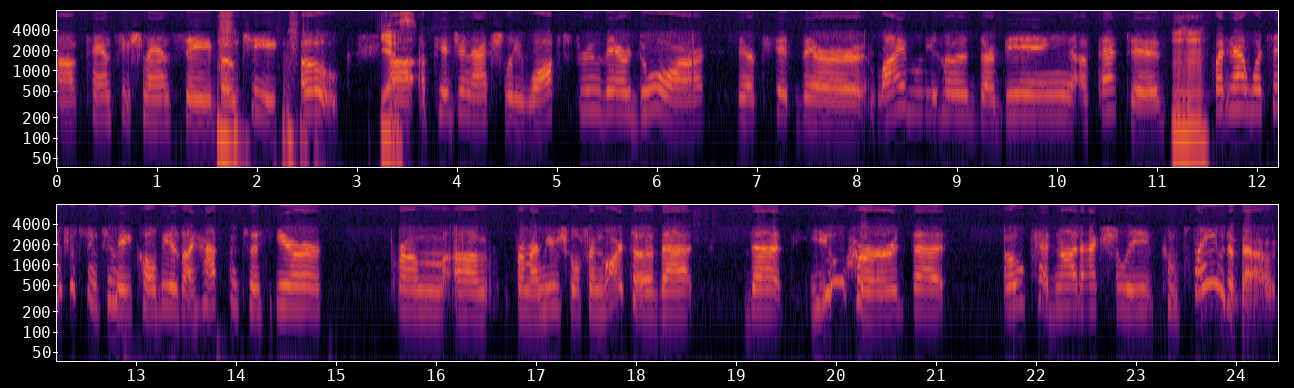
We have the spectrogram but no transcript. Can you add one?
uh, fancy schmancy boutique, Oak. Yes. Uh, a pigeon actually walked through their door. Their pit, their livelihoods are being affected. hmm But now, what's interesting to me, Colby, is I happen to hear from um, from our mutual friend Martha that that you heard that Oak had not actually complained about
